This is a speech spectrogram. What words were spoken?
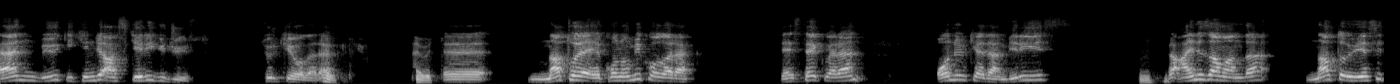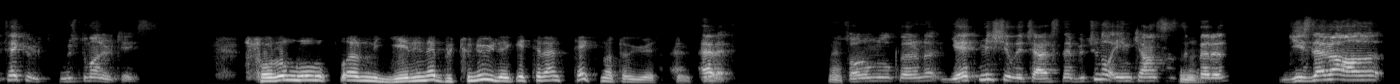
en büyük ikinci askeri gücüyüz Türkiye olarak. Evet. evet. Ee, NATO'ya ekonomik olarak destek veren 10 ülkeden biriyiz. Ve aynı zamanda NATO üyesi tek ül Müslüman ülkeyiz. Sorumluluklarını yerine bütünüyle getiren tek NATO üyesi. Evet. evet. Sorumluluklarını 70 yıl içerisinde bütün o imkansızlıkların Hı. gizleme ağı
